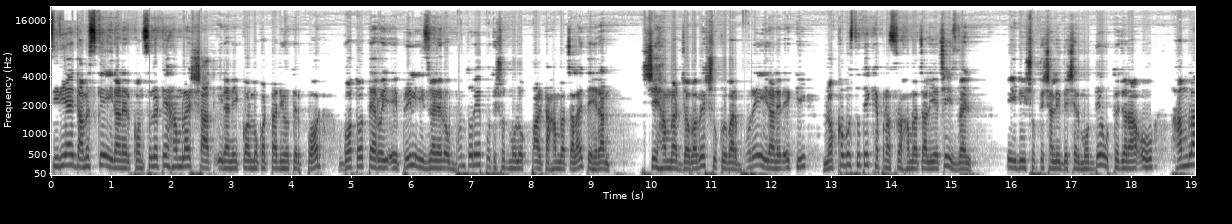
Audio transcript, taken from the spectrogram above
সিরিয়ায় দামেস্কে ইরানের কনসুলেটে হামলায় সাত ইরানি কর্মকর্তা নিহতের পর গত তেরোই এপ্রিল ইসরায়েলের অভ্যন্তরে প্রতিশোধমূলক পাল্টা হামলা চালায় তেহরান। সে হামলার জবাবে শুক্রবার ভোরে ইরানের একটি লক্ষ্যবস্তুতে ক্ষেপণাস্ত্র হামলা চালিয়েছে ইসরায়েল। এই দুই শক্তিশালী দেশের মধ্যে উত্তেজনা ও হামলা,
